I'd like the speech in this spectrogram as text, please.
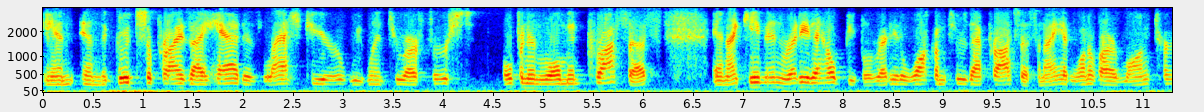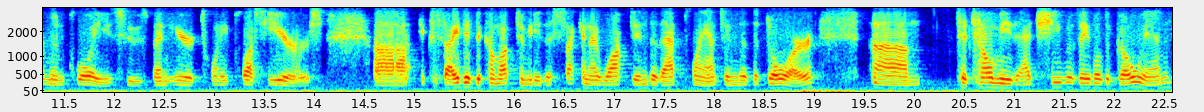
And, and the good surprise I had is last year we went through our first open enrollment process. And I came in ready to help people, ready to walk them through that process. And I had one of our long term employees who's been here 20 plus years, uh, excited to come up to me the second I walked into that plant, into the door, um, to tell me that she was able to go in,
